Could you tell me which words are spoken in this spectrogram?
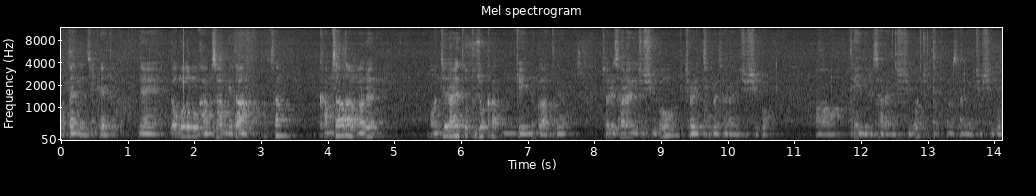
어땠는지 그래도. 네, 너무너무 감사합니다. 항상 감사하다는 말은 언제나 해도 부족한 게 있는 것 같아요. 저를 사랑해 주시고 저희 팀을 사랑해 주시고 어, 태인이를 사랑해 주시고 주태형을 사랑해 주시고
